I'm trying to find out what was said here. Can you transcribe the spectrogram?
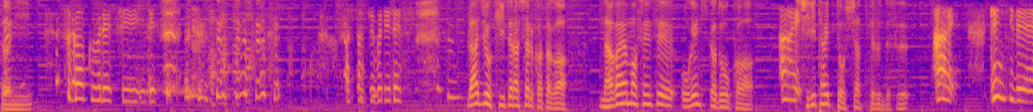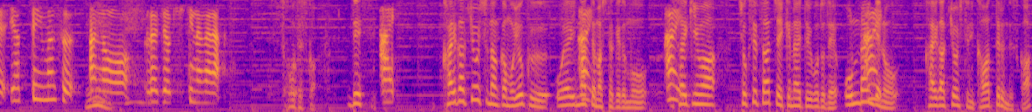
当に。すごく嬉しいです。ラジオ聞いてらっしゃる方が永山先生お元気かどうかはい、知りたいっておっしゃってるんです、はい、元気でやっています。あのラジオ聞きながら、そうですか。ではい、絵画教室なんかもよくおやりになってましたけども、はい。最近は直接会っちゃいけないということでオンラインでの絵画教室に変わってるんですか、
